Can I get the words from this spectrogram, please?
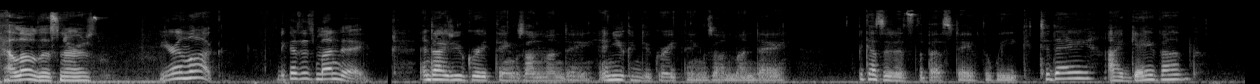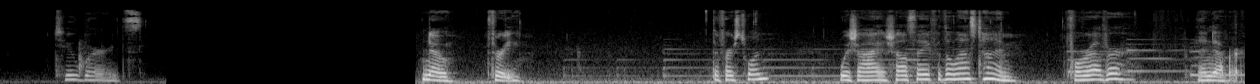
Hello, listeners. You're in luck because it's Monday. And I do great things on Monday, and you can do great things on Monday because it is the best day of the week. Today, I gave up two words. No, three. The first one, which I shall say for the last time, forever and ever,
